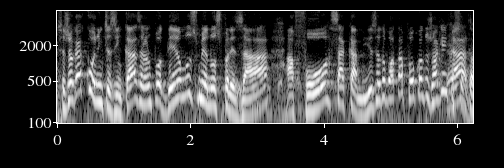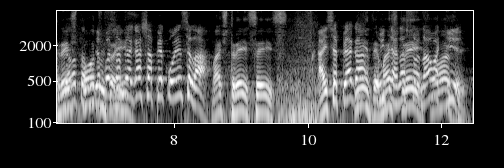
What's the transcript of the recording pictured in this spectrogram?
Você jogar Corinthians em casa, nós não podemos menosprezar a força, a camisa do Botafogo quando joga em Essa casa. tá muito Depois você vai pegar Chapecoense lá. Mais três, seis. Aí você pega Inter, o Internacional três, aqui. nove.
